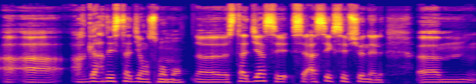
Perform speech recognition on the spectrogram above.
à, regarder Stadia en ce moment. Euh, Stadia, c'est assez exceptionnel. Euh,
